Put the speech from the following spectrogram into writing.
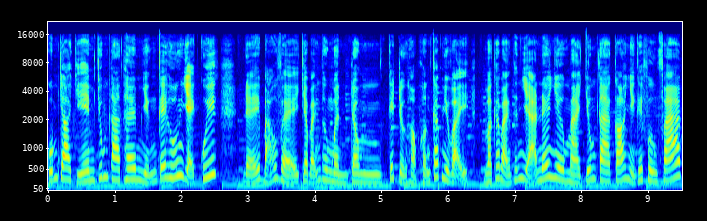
cũng cho chị em chúng ta thêm những cái hướng giải quyết để bảo vệ cho bản thân mình trong cái trường hợp khẩn cấp như vậy. Và các bạn thính giả, nếu như mà chúng ta có những cái phương pháp,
